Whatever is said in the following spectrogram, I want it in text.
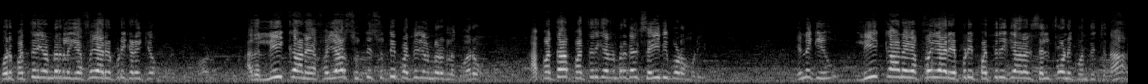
ஒரு பத்திரிகை நண்பர்களுக்கு எஃப்ஐஆர் எப்படி கிடைக்கும்? அது லீக் ஆன எஃப்ஐஆர் சுத்தி சுத்தி பத்திரிகை நண்பர்களுக்கு வரும். அப்பதான் பத்திரிகை நண்பர்கள் செய்தி போட முடியும். இன்னைக்கு லீக் ஆன எஃப்ஐஆர் எப்படி பத்திரிகையாளர் செல்போனுக்கு வந்துச்சுன்னா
